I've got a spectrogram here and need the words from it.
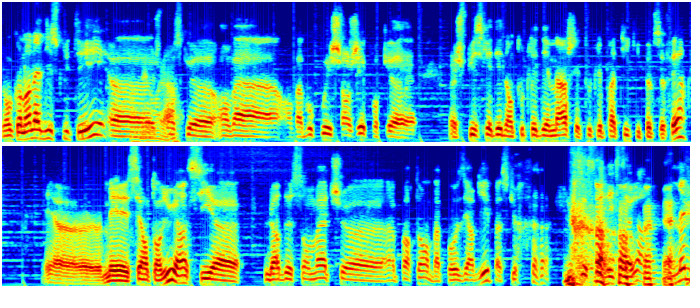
Donc on en a discuté. Euh, ah ben Je pense qu'on va, on va beaucoup échanger pour que je puisse l'aider dans toutes les démarches et toutes les pratiques qui peuvent se faire. Et, euh, mais c'est entendu, hein, si euh, lors de son match important, bah, pas aux herbiers parce que c'est à l'extérieur, même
